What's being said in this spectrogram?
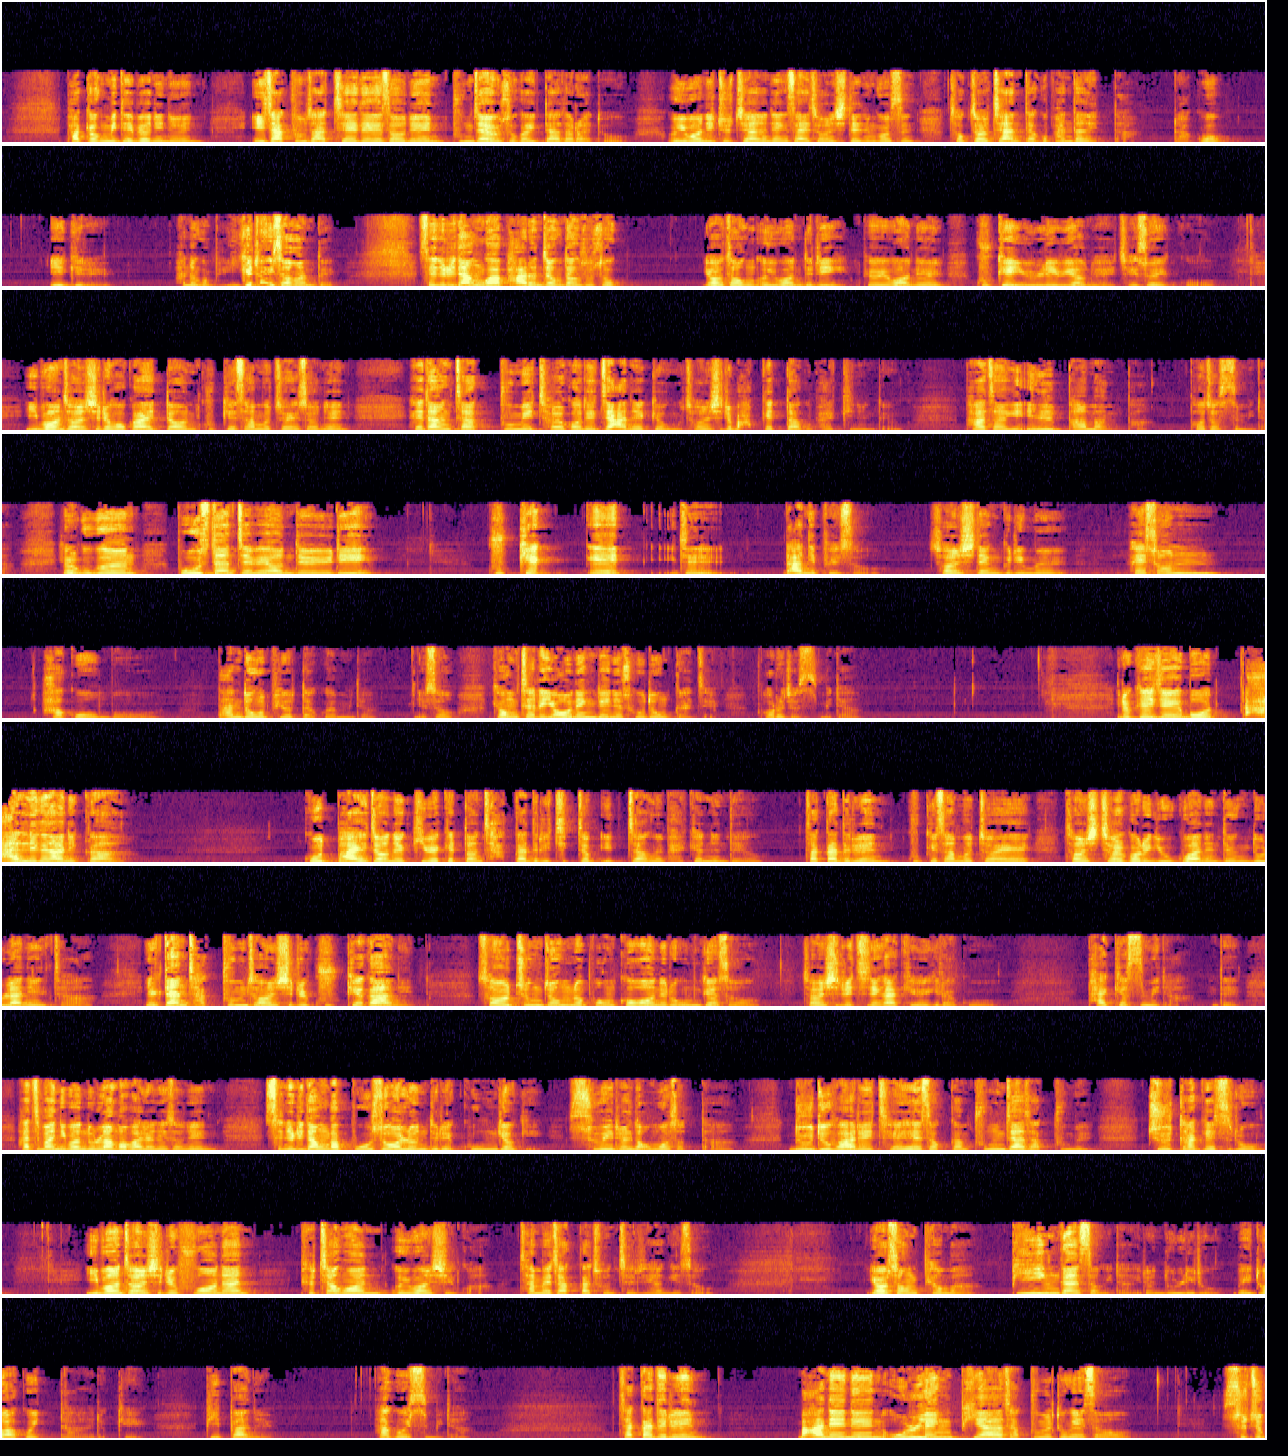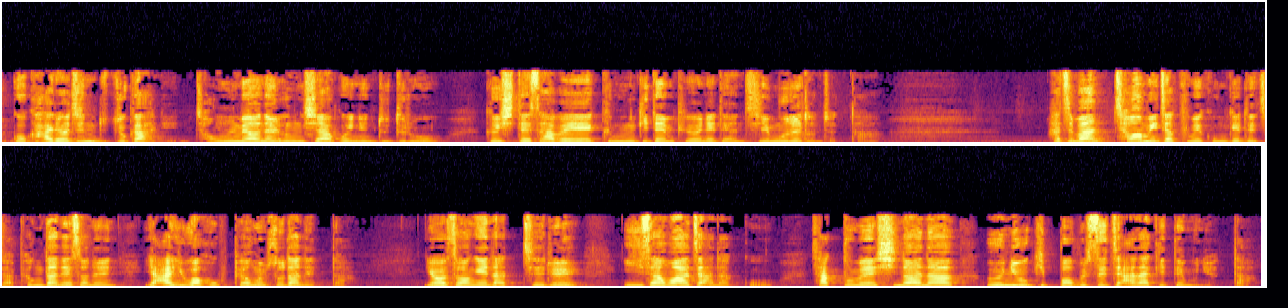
박경미 대변인은 이 작품 자체에 대해서는 풍자 요소가 있다 하더라도 의원이 주최하는 행사에 전시되는 것은 적절치 않다고 판단했다라고 얘기를 하는 겁니다. 이게 더 이상한데? 새누리당과 바른정당 소속 여성 의원들이 표 의원을 국회 윤리위원회에 제소했고 이번 전시를 허가했던 국회 사무처에서는 해당 작품이 철거되지 않을 경우 전시를 막겠다고 밝히는 등 파장이 일파만파 퍼졌습니다. 결국은 보수단체 회원들이 국회에 이제 난입해서 전시된 그림을 훼손하고 뭐 난동을 피웠다고 합니다. 그래서 경찰에 연행되는 소동까지 벌어졌습니다. 이렇게 이제 뭐 난리가 나니까 곧 바이전을 기획했던 작가들이 직접 입장을 밝혔는데요. 작가들은 국회 사무처에 전시 철거를 요구하는 등 논란이 일자 일단 작품 전시를 국회가 아닌 서울 충정로 벙커원으로 옮겨서 전시를 진행할 계획이라고 밝혔습니다. 네. 하지만 이번 논란과 관련해서는 새누리당과 보수 언론들의 공격이 수위를 넘어섰다. 누드화를 재해석한 풍자 작품을 주 타겟으로 이번 전시를 후원한 표창원 의원실과 참여작가 전체를 향해서 여성 폄하, 비인간성이다 이런 논리로 매도하고 있다 이렇게 비판을 하고 있습니다. 작가들은 만에는 올랭피아 작품을 통해서 수줍고 가려진 누드가 아닌 정면을 응시하고 있는 누드로 그 시대 사회의 금기된 표현에 대한 질문을 던졌다. 하지만 처음 이 작품이 공개되자 평단에서는 야유와 혹평을 쏟아냈다. 여성의 나체를 이상화하지 않았고 작품의 신화나 은유 기법을 쓰지 않았기 때문이었다.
